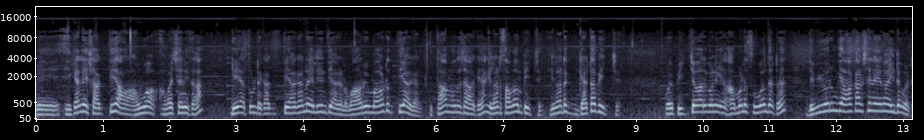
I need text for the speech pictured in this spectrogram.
මේ ඒ කියන්නේ ශක්තිය අවුව අවශ්‍ය නිසා ගේ ඇතුළට එකක් තියාගන්න එළියෙන් තියාගන්න මාරුවෙන් මාරුට තියාගන්න. ඉතාලම හොඳ ශාකයක්. ඊළඟට සමන් පිච්ච. ඊළඟට ගැට පිච්ච. ওই පිච්ච වර්ග වලින් හමන සුවඳට දෙවිවරුන්ගේ ආකර්ෂණය එනවා ඉඩමට.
